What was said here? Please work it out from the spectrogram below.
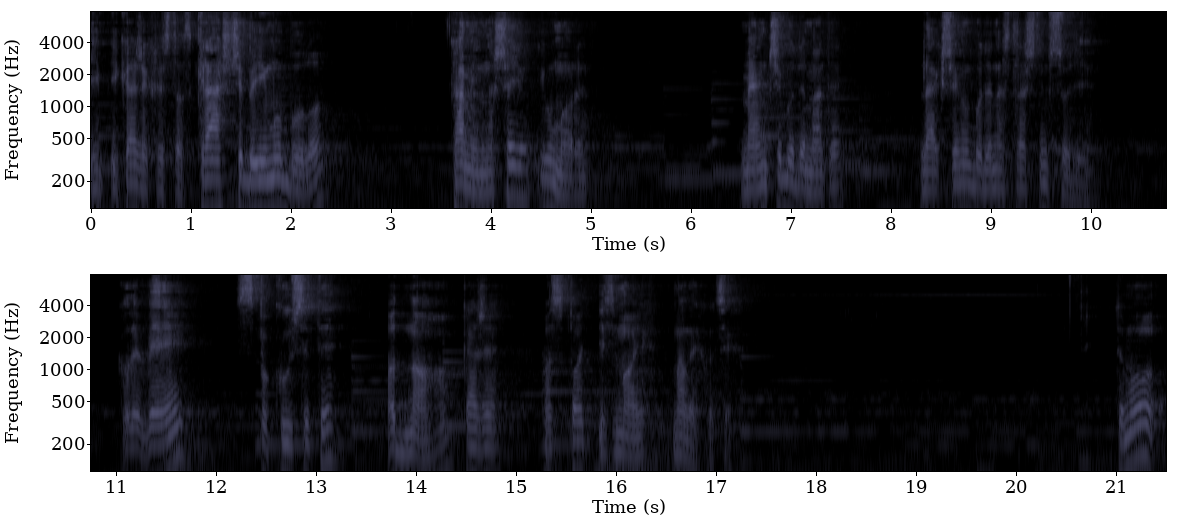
І, і каже Христос, краще би йому було камінь на шию і в море. Менше буде мати, легше йому буде на страшнім суді. Коли ви спокусите одного, каже Господь із моїх малих оцих. Тому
